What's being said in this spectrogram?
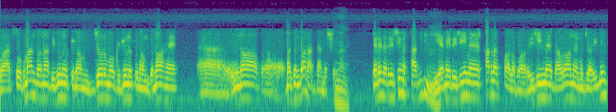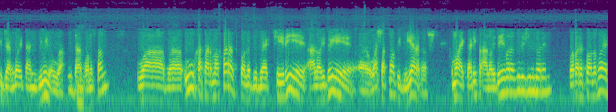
و سوگمندانه بدون کدام جرم و بدون کدام گناه اونا به زندان افکنده شد. بله. یعنی در رژیم قبلی یعنی رژیم قبل از طالبا رژیم دوران مجاهدین که جنگای تنظیمی رو وقت در افغانستان. و او خطرناکتر از طالب بود یک چهره علایده وحشتناک دیگر داشت. ما یک تعریف علایده برای رژیم داریم و برای طالبا یک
